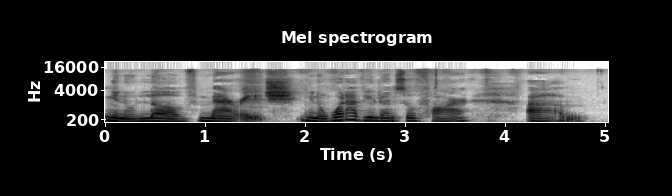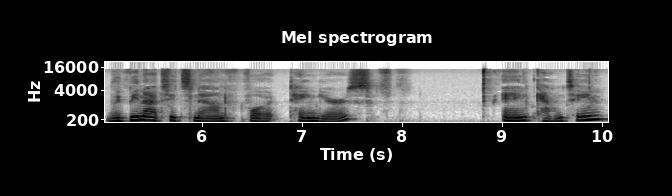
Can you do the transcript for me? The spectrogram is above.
you know, love, marriage. You know, what have you learned so far? Um, we've been at it now for ten years, and counting,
